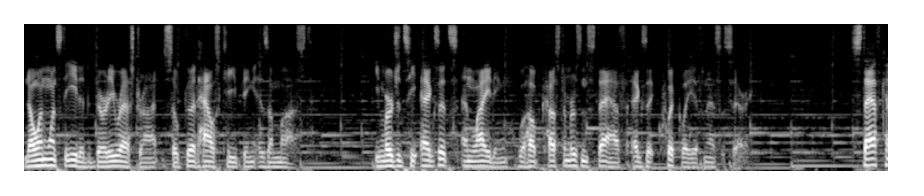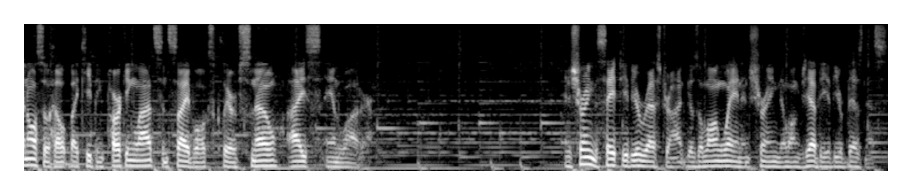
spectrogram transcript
No one wants to eat at a dirty restaurant, so good housekeeping is a must. Emergency exits and lighting will help customers and staff exit quickly if necessary. Staff can also help by keeping parking lots and sidewalks clear of snow, ice, and water. Ensuring the safety of your restaurant goes a long way in ensuring the longevity of your business.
